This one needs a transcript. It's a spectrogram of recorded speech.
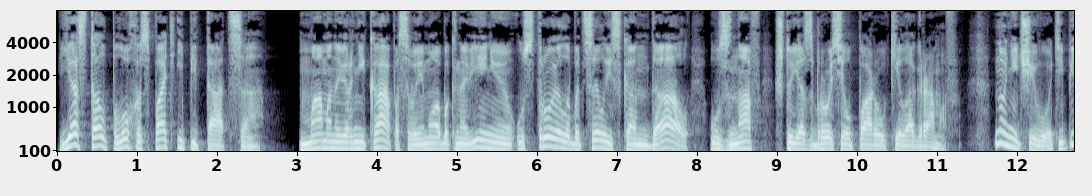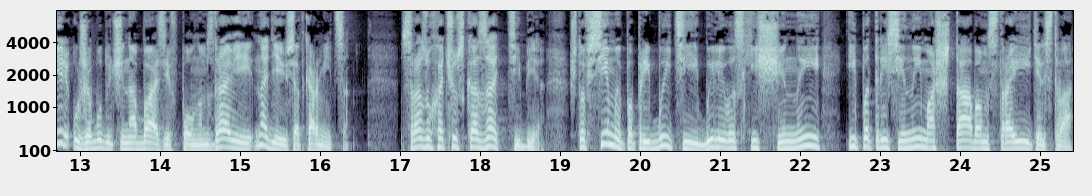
Я стал плохо спать и питаться. Мама наверняка по своему обыкновению устроила бы целый скандал, узнав, что я сбросил пару килограммов. Но ничего, теперь уже будучи на базе в полном здравии, надеюсь откормиться. Сразу хочу сказать тебе, что все мы по прибытии были восхищены и потрясены масштабом строительства,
